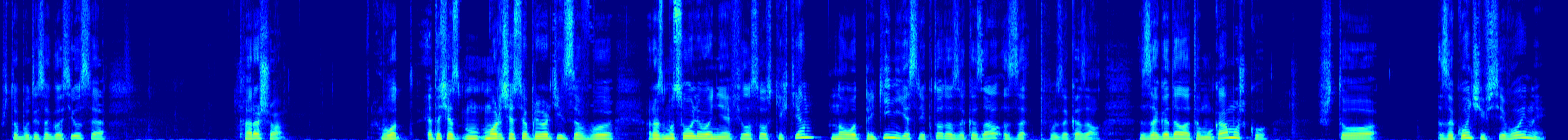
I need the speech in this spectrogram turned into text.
чтобы ты согласился... Хорошо. Вот, это сейчас, может сейчас все превратиться в размусоливание философских тем, но вот прикинь, если кто-то заказал, за, тьфу, заказал, загадал этому камушку, что закончи все войны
